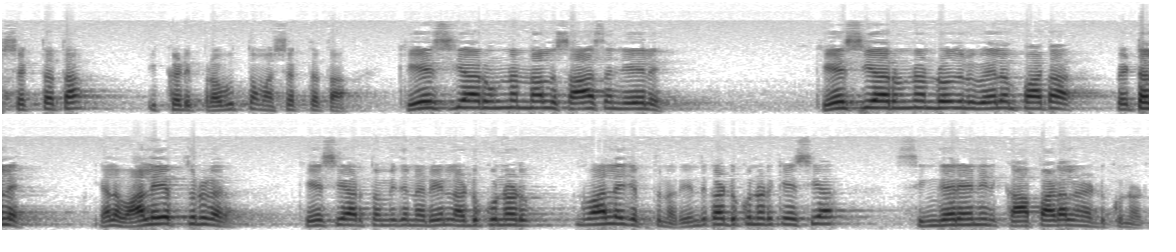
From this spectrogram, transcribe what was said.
అశక్తత ఇక్కడి ప్రభుత్వం అశక్తత. కేసీఆర్ ఉన్న నాళ్ళు సాహసం చేయలే. కేసీఆర్ ఉన్న రోజులు వేలం పాట పెట్టలే. ఇలా వాళ్ళే చెప్తున్నారు కదా. కేసీఆర్ తొమ్మిదిన్నర ఏళ్ళు అడ్డుకున్నాడు వాళ్ళే చెప్తున్నారు. ఎందుకు అడ్డుకున్నాడు కేసీఆర్? సింగరేణిని కాపాడాలని అడ్డుకున్నాడు.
